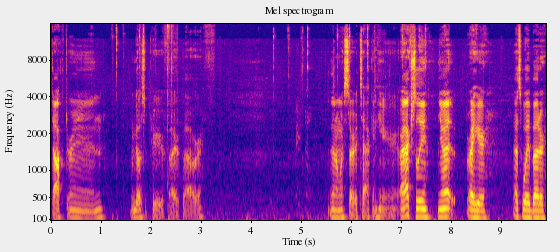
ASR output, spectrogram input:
Doctrine, I'm gonna go superior firepower. And then I'm going to start attacking here. Or actually, you know what? Right here. That's way better.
